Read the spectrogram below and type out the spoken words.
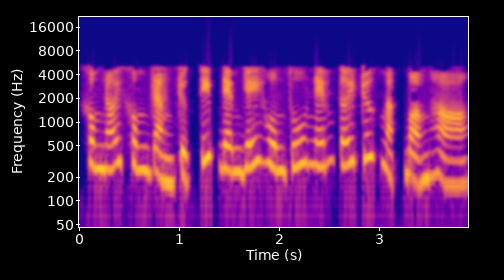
không nói không rằng trực tiếp đem giấy hôn thú ném tới trước mặt bọn họ,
